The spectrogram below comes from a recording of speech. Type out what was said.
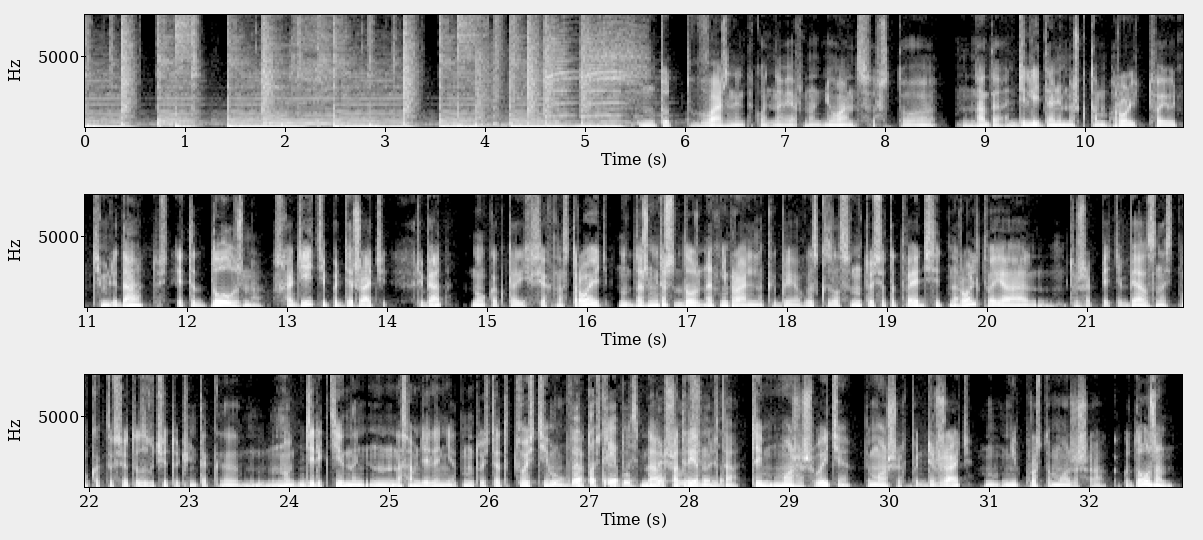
Ну, Тут важный такой, наверное, нюанс, что надо отделить, да, немножко там роль твою тем лида. То есть это должно сходить и поддержать ребят, ну, как-то их всех настроить. Ну, даже не то, что должен, это неправильно, как бы я высказался. Ну, то есть это твоя действительно роль, твоя тоже опять обязанность. Ну, как-то все это звучит очень так, э, ну, директивно. На самом деле нет. Ну, то есть это твой стимул. Твоя да, потребность, это, Да, потребность, счету. да. Ты можешь выйти, ты можешь их поддержать, не просто можешь, а как бы должен,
